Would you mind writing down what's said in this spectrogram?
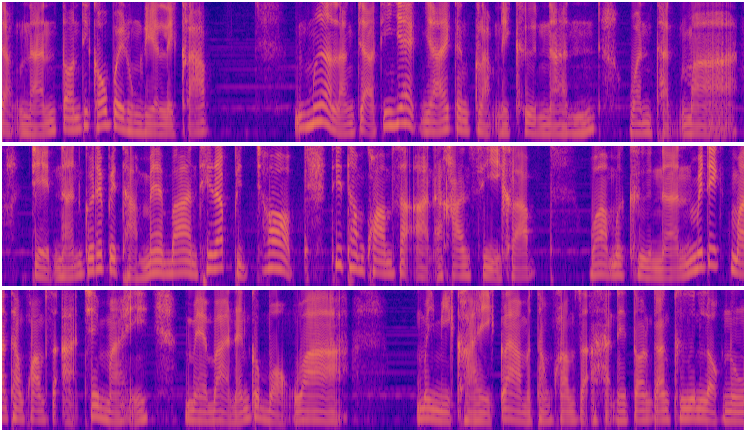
จากนั้นตอนที่เขาไปโรงเรียนเลยครับเมื่อหลังจากที่แยกย้ายกันกลับในคืนนั้น วันถัดมา เจดนั้นก็ได้ไปถามแม่บ้านที่รับผิดชอบที่ทำความสะอาดอาคารสี่ครับ ว่าเมื่อคืนนั้นไม่ได้มาทำความสะอาดใช่ไหม แม่บ้านนั้นก็บอกว่า ไม่มีใครกล้ามาทำความสะอาดในตอนกลางคืนหรอกหนู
